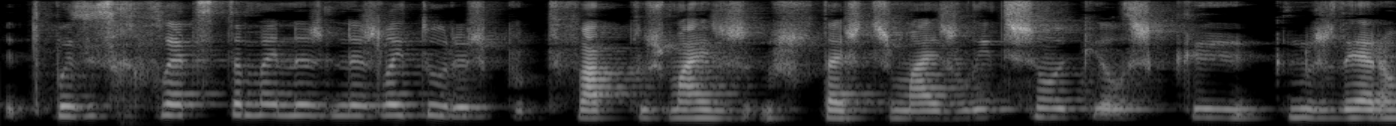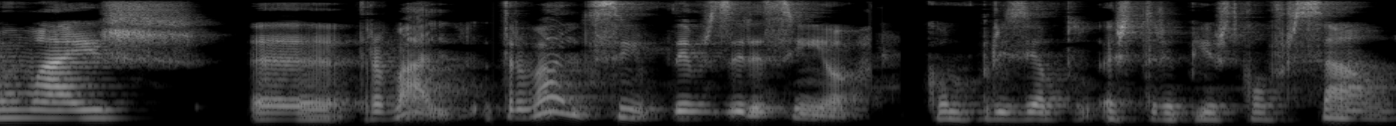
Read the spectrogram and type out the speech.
Depois isso reflete-se também nas, nas, leituras, porque de facto os, mais, os textos mais lidos são aqueles que, que nos deram mais uh, trabalho, trabalho, sim, podemos dizer assim, ó, como por exemplo as terapias de conversão,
